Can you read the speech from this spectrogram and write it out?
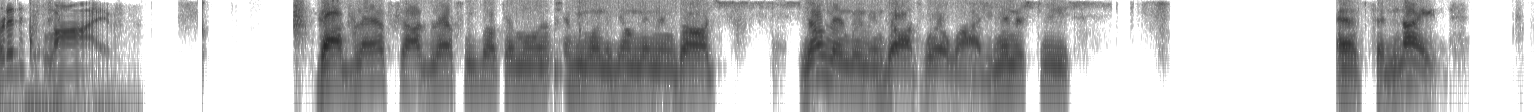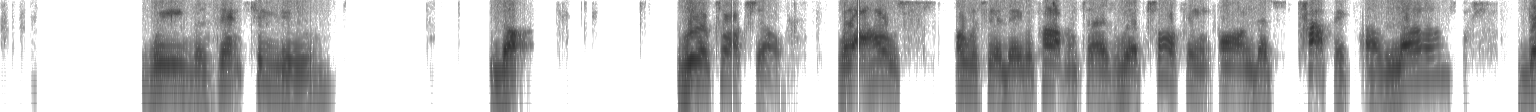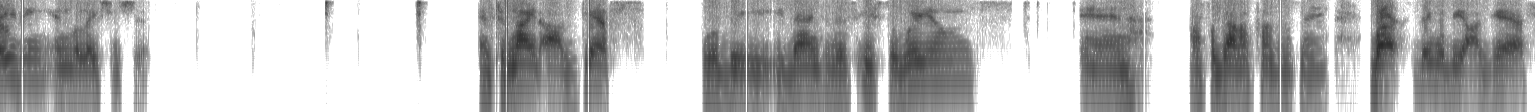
Recorded live. God bless, God bless. We welcome everyone to Young Men in God's Young Men Women God's Worldwide Ministries. As tonight we present to you the Real Talk Show with our host, Overseer David Carpenter, as we're talking on the topic of love, dating, and relationships. And tonight, our guests will be Evangelist Easter Williams, and I forgot her cousin's name, but they will be our guests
